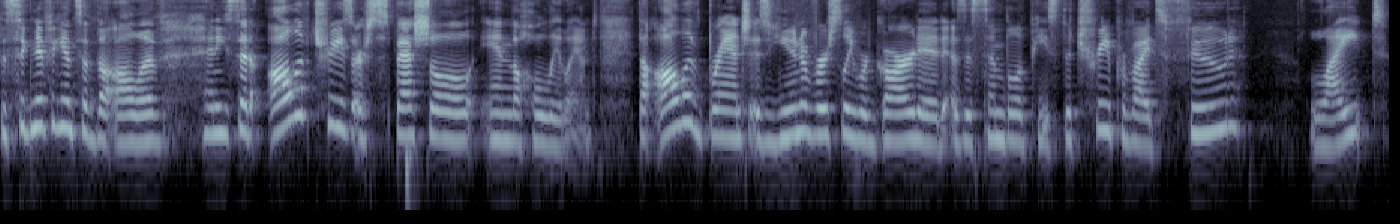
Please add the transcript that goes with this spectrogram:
the significance of the olive, and he said olive trees are special in the Holy Land. The olive branch is universally regarded as a symbol of peace. The tree provides food, light,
